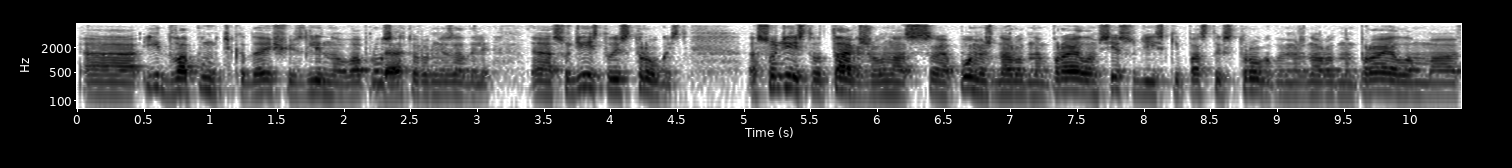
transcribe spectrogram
А, и два пунктика, да, еще из длинного вопроса, да. который мне задали. А, судейство и строгость. Судейство также у нас э, по международным правилам, все судейские посты строго по международным правилам. А,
